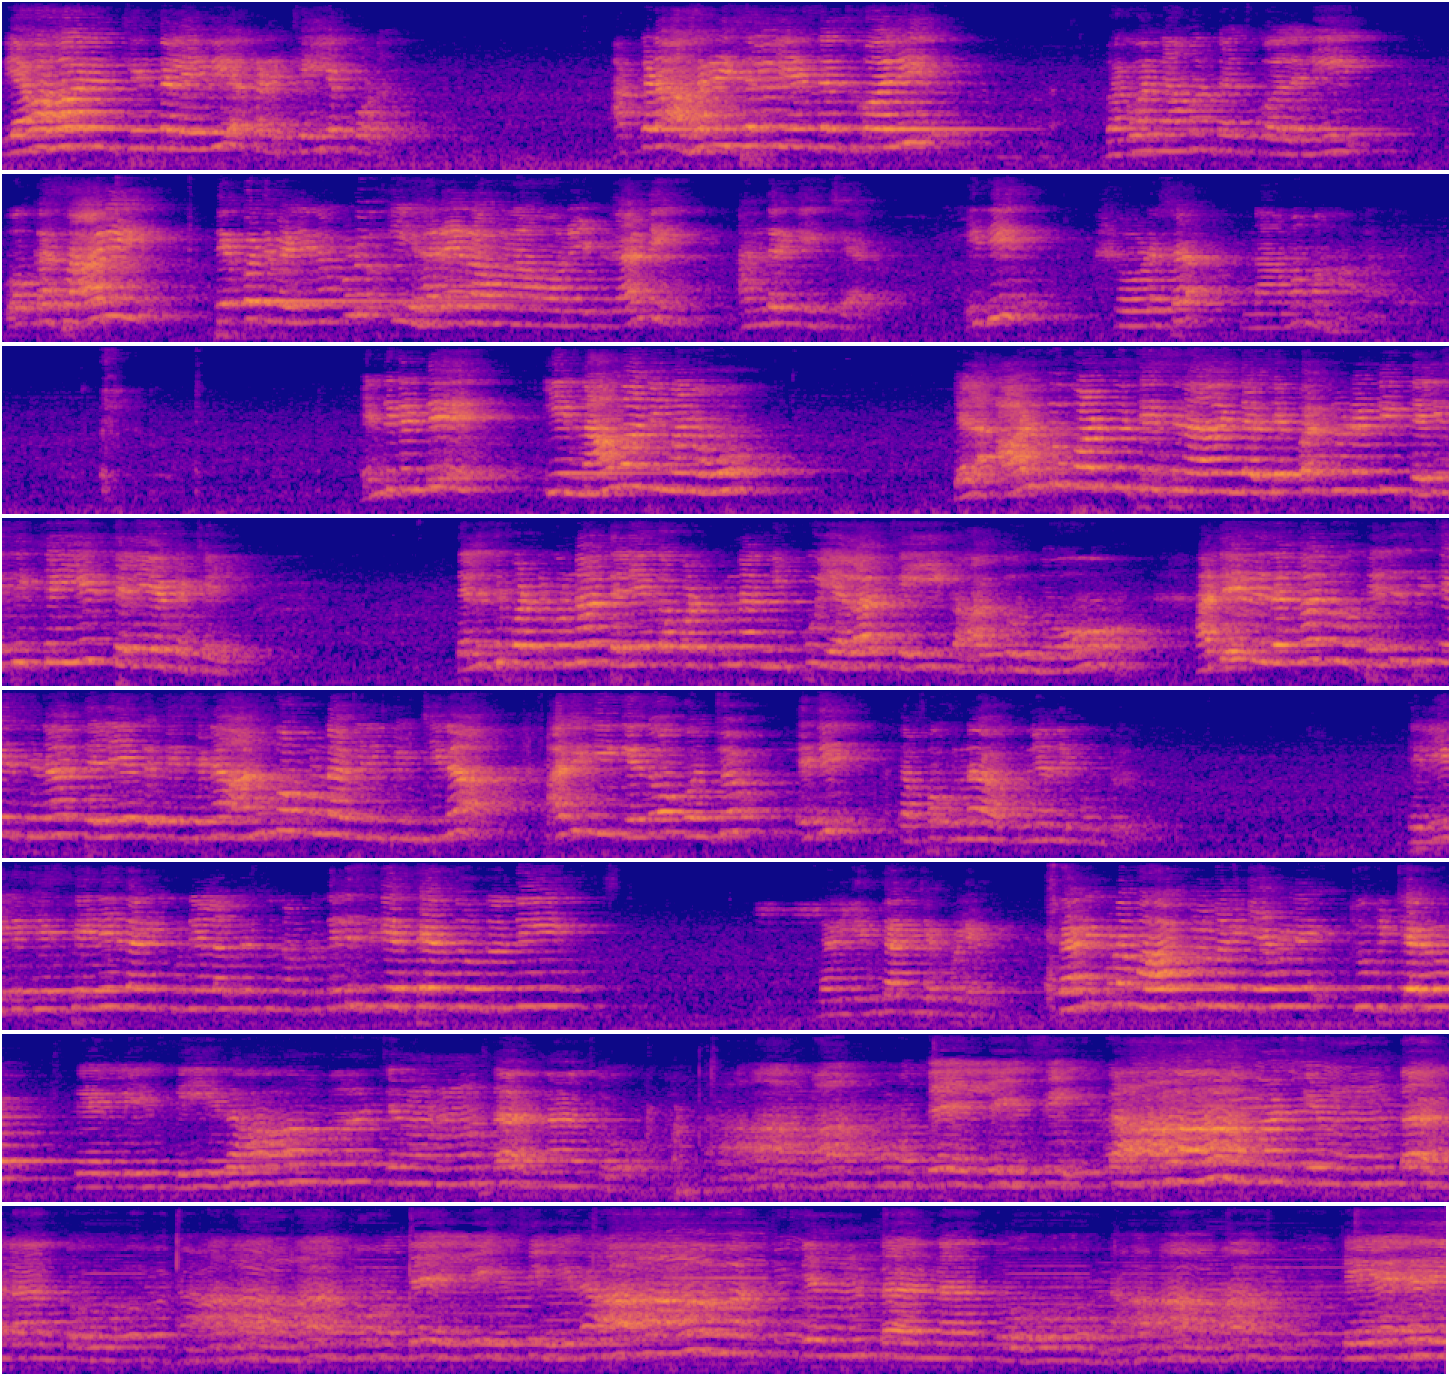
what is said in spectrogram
వ్యవహారం చింతలేవి అక్కడ చెయ్యకూడదు. అక్కడ అహర్నిశలు ఏం తలుచుకోవాలి? భగవన్నామం తలుచుకోవాలని. ఒక్కసారి తిరుపతి వెళ్ళినప్పుడు ఈ హరే రామనామం అనే దాన్ని అందరికీ ఇచ్చారు. ఇది షోడశ నామ మహామంత్రం. ఎందుకంటే ఈ నామాన్ని మనం ఎలా ఆడుతూ పాడుతూ చేసిన ఇందాక చెప్పారు చూడండి తెలిసి చెయ్యి తెలియక చెయ్యి. తెలిసి పట్టుకున్నా తెలియక పట్టుకున్నా నిప్పు ఎలా చెయ్యి కాలుతుందో అదే విధంగా నువ్వు తెలిసి చేసినా తెలియక చేసినా అనుకోకుండా వినిపించినా అది నీకేదో కొంచెం ఇది తప్పకుండా పుణ్యం నీకు ఉంటుంది తెలియక చేస్తేనే దానికి పుణ్యం లభిస్తున్నప్పుడు తెలిసి చేస్తే ఎంత ఉంటుంది? దానికి ఎంత అని చెప్పలేము. దానికి కూడా మహాత్ములు మనకి ఏమని చూపించారు? తెలిసి రామచందనతో నామము తెలిసి రామచింతనతో నామము తెలిసి రామచింతనతో నామము చేయవే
